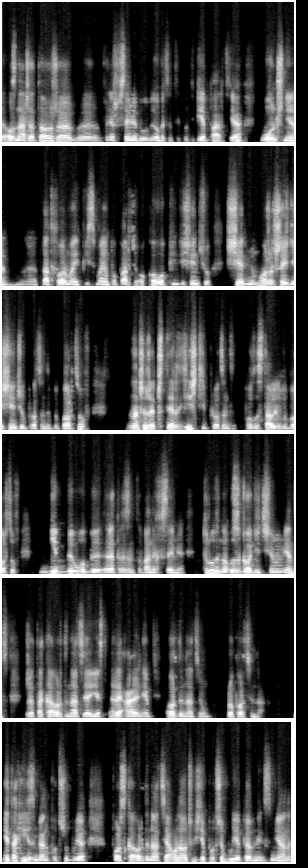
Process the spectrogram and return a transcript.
E, Oznacza to, że e, ponieważ w Sejmie byłyby obecne tylko dwie partie, łącznie e, Platforma i PiS mają poparcie około 57, może 60% wyborców, to znaczy, że 40% pozostałych wyborców nie byłoby reprezentowanych w Sejmie. Trudno uzgodzić się więc, że taka ordynacja jest realnie ordynacją proporcjonalną. Nie takich zmian potrzebuje polska ordynacja. Ona oczywiście potrzebuje pewnych zmian,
